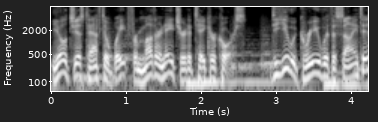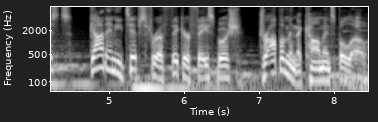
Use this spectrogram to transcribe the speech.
you'll just have to wait for Mother Nature to take her course. Do you agree with the scientists? Got any tips for a thicker face bush? Drop them in the comments below.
